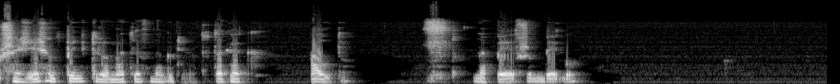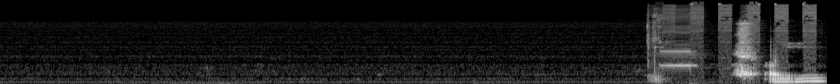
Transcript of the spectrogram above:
Sześćdziesiąt pięć kilometrów na godzinę. To tak jak auto na pierwszym biegu. Oj.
